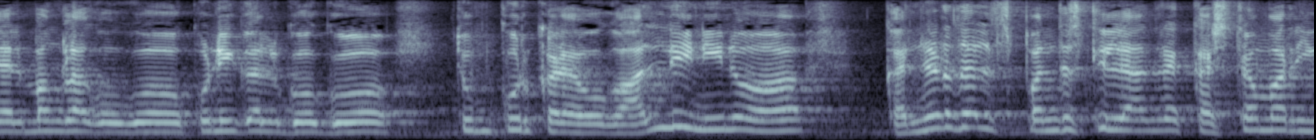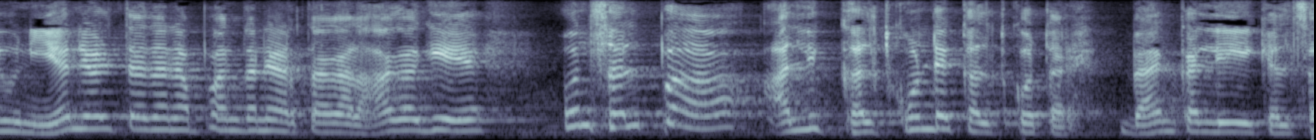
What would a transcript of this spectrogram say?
ನೆಲಮಂಗ್ಲಾಗ ಹೋಗು, ಕುಣಿಗಲ್ಗೆ ಹೋಗು, ತುಮಕೂರು ಕಡೆ ಹೋಗು, ಅಲ್ಲಿ ನೀನು ಕನ್ನಡದಲ್ಲಿ ಸ್ಪಂದಿಸ್ಲಿಲ್ಲ ಅಂದರೆ ಕಸ್ಟಮರ್ ಇವನು ಏನು ಹೇಳ್ತಾ ಇದ್ದಾನಪ್ಪ ಅಂತಲೇ ಅರ್ಥ ಆಗಲ್ಲ. ಹಾಗಾಗಿ ಒಂದು ಸ್ವಲ್ಪ ಅಲ್ಲಿ ಕಲ್ತ್ಕೊಂಡೇ ಕಲ್ತ್ಕೋತಾರೆ. ಬ್ಯಾಂಕಲ್ಲಿ ಕೆಲಸ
